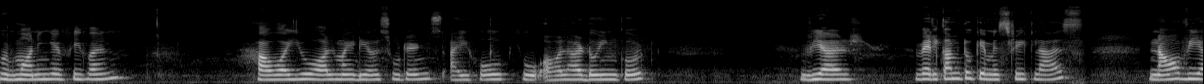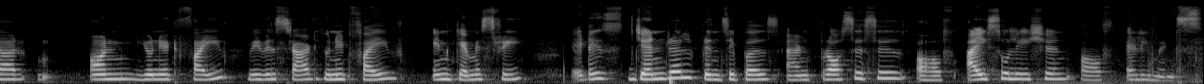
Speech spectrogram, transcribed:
Good morning everyone. How are you all, my dear students? I hope you all are doing good. We are welcome to chemistry class. Now we are on unit 5. We will start unit 5 in chemistry. It is general principles and processes of isolation of elements.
